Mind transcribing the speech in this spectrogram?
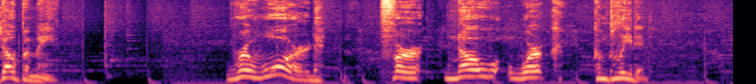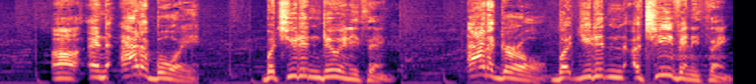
Dopamine. Reward for no work completed. Uh, an attaboy, but you didn't do anything. Attagirl, but you didn't achieve anything.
